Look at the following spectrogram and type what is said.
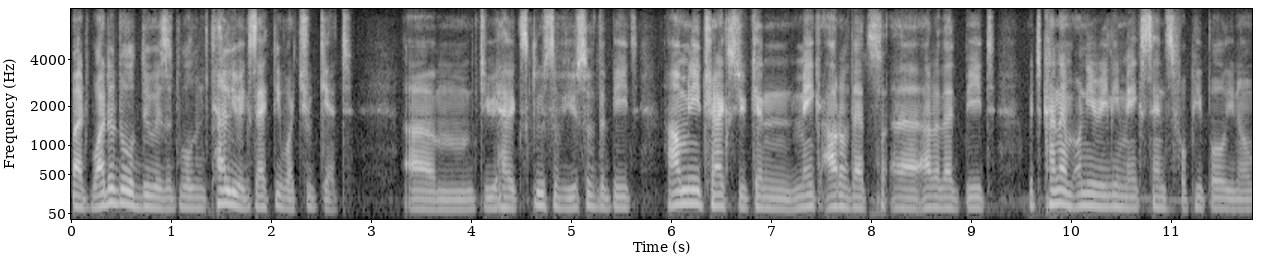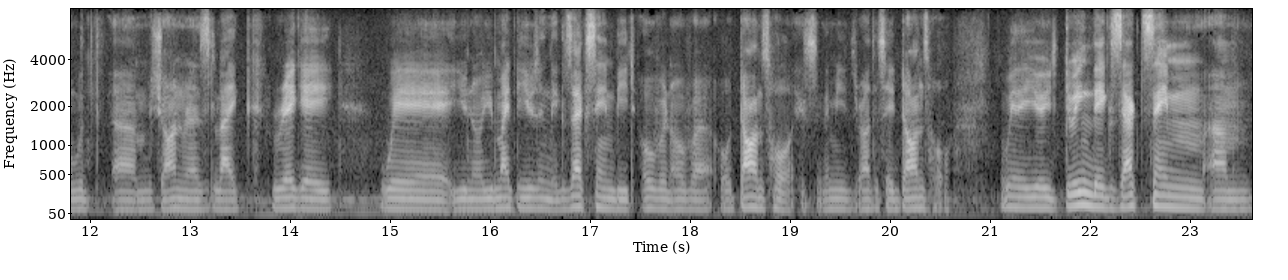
But what it will do is it will tell you exactly what you get. Um, do you have exclusive use of the beat? How many tracks you can make out of that uh, out of that beat? Which kind of only really makes sense for people you know with um, genres like reggae where you know you might be using the exact same beat over and over or dance hall let me rather say dance hall where you're doing the exact same um,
